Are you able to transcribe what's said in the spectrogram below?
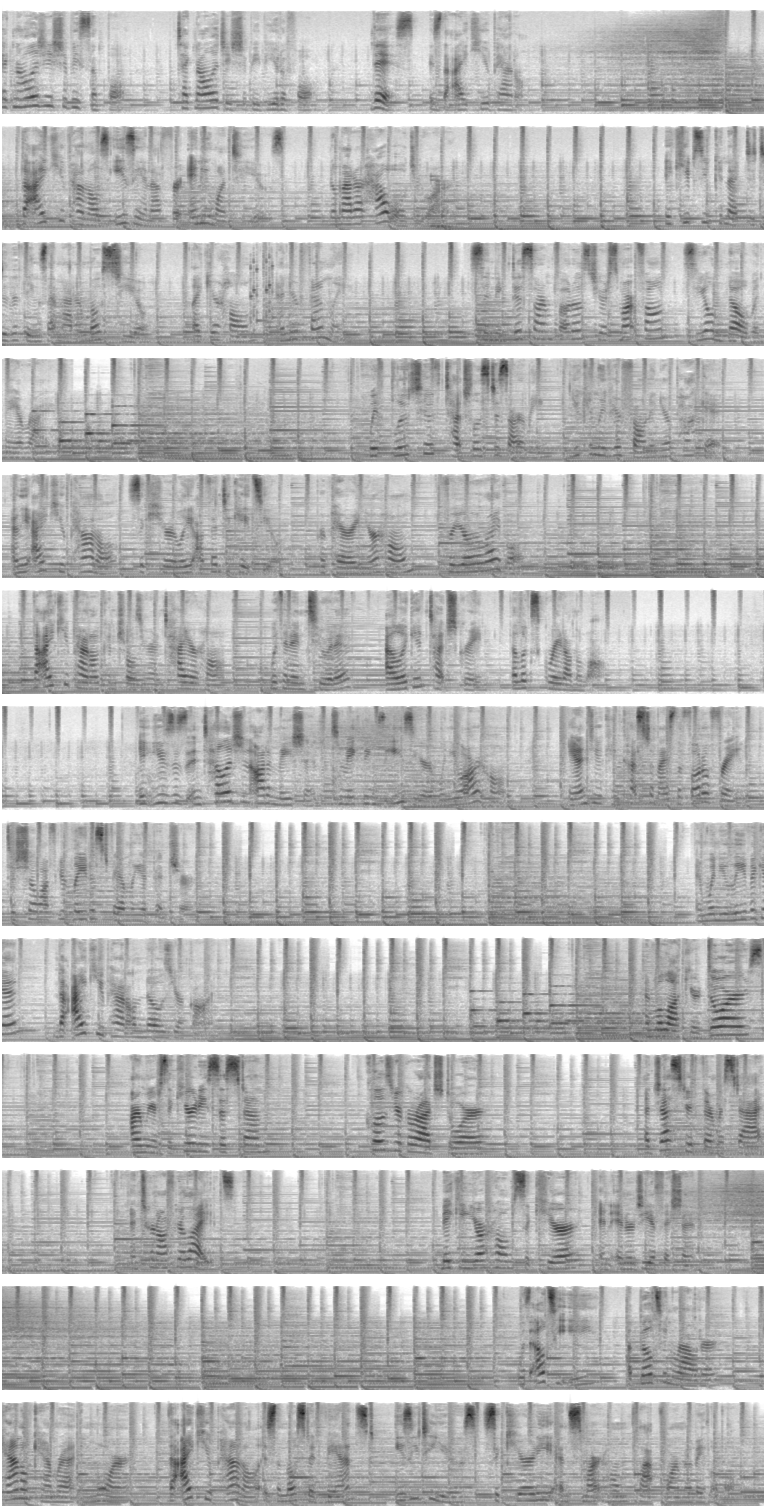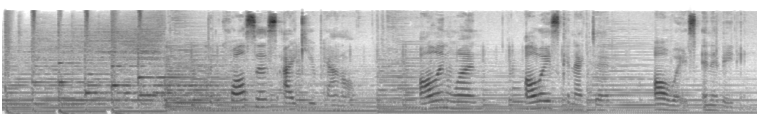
Technology should be simple. Technology should be beautiful. This is the IQ panel. The IQ panel is easy enough for anyone to use, no matter how old you are. It keeps you connected to the things that matter most to you, like your home and your family. Sending disarm photos to your smartphone so you'll know when they arrive. With Bluetooth touchless disarming, you can leave your phone in your pocket, and the IQ panel securely authenticates you, preparing your home for your arrival. The IQ panel controls your entire home with an intuitive, elegant touchscreen that looks great on the wall. It uses intelligent automation to make things easier when you are home, and you can customize the photo frame to show off your latest family adventure. Again, the IQ panel knows you're gone. And will lock your doors, arm your security system, close your garage door, adjust your thermostat, and turn off your lights, making your home secure and energy efficient. With LTE, a built-in router, panel camera, and more, the IQ Panel is the most advanced, easy-to-use, security, and smart home platform available. The Qolsys IQ Panel. All in one, always connected, always innovating.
